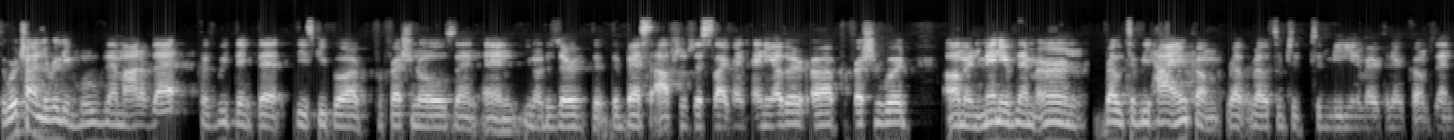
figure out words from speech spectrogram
So we're trying to really move them out of that because we think that these people are professionals and, and you know, deserve the, the best options just like any other uh, profession would. Um, and many of them earn relatively high income re- relative to, to median American incomes. And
